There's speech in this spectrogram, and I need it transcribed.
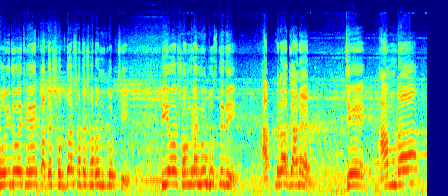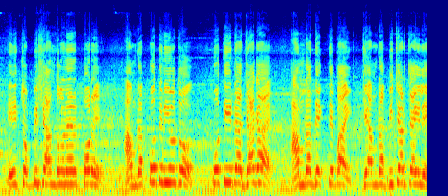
শহীদ হয়েছে, তাদের শ্রদ্ধার সাথে স্মরণ করছি। প্রিয় সংগ্রামী উপস্থিতি, আপনারা জানেন যে আমরা এই চব্বিশে আন্দোলনের পরে আমরা প্রতিনিয়ত প্রতিটা জায়গায় আমরা দেখতে পাই যে আমরা বিচার চাইলে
